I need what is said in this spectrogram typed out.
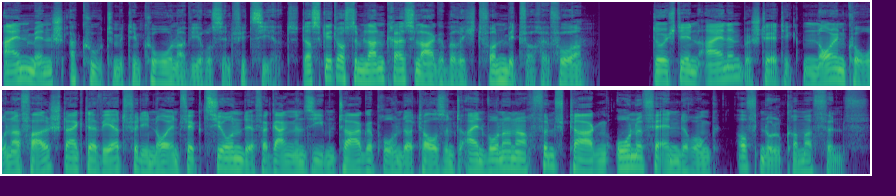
ein Mensch akut mit dem Coronavirus infiziert. Das geht aus dem Landkreis Lagebericht von Mittwoch hervor. Durch den einen bestätigten neuen Corona-Fall steigt der Wert für die Neuinfektion der vergangenen sieben Tage pro 100.000 Einwohner nach fünf Tagen ohne Veränderung auf 0,5.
